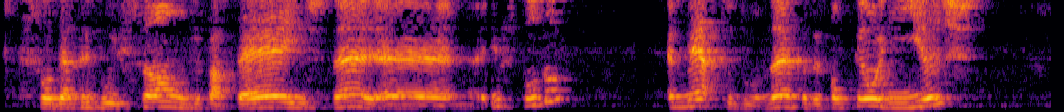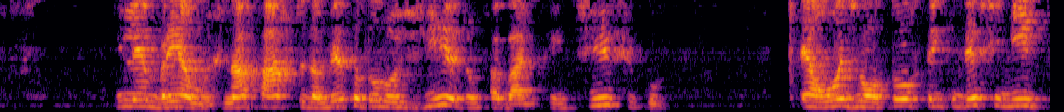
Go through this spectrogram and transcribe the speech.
sobre atribuição de papéis, né? É, isso tudo é método, né? Quer dizer, são teorias. E lembremos, na parte da metodologia de um trabalho científico, é onde o autor tem que definir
